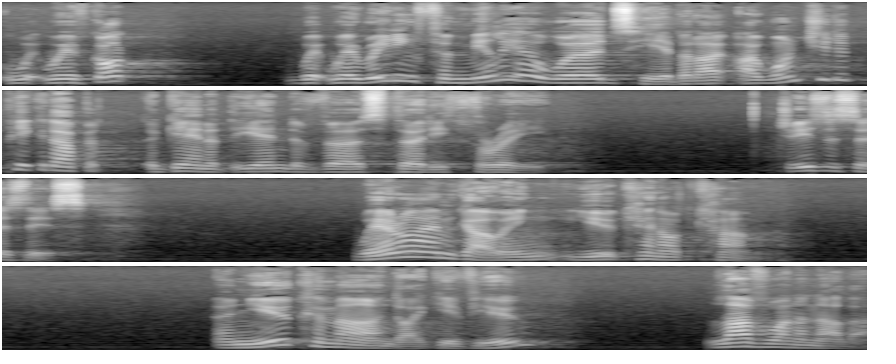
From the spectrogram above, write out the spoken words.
we, have got, we're reading familiar words here, but I, I want you to pick it up at, again at the end of verse 33. Jesus says this Where I am going, you cannot come. A new command I give you love one another.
